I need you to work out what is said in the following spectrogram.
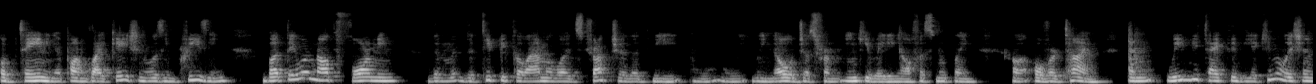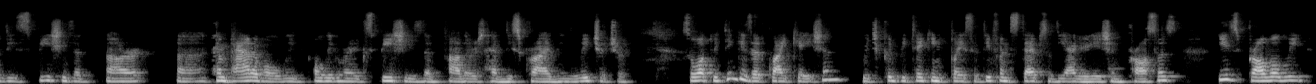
obtaining upon glycation was increasing, but they were not forming the, the typical amyloid structure that we, we, know just from incubating alpha-synuclein uh, over time. And we detected the accumulation of these species that are uh, compatible with oligomeric species that others have described in the literature. So what we think is that glycation, which could be taking place at different steps of the aggregation process, is probably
